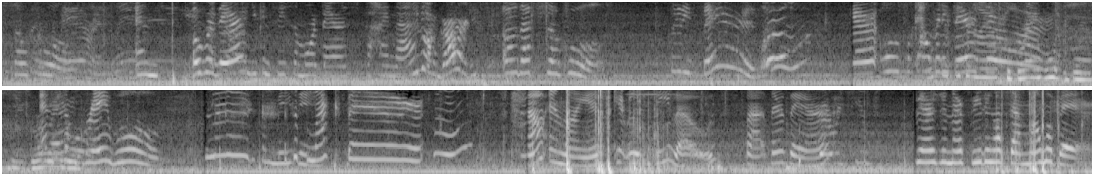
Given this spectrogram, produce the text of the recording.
Here. That's so cool. And over there, you can see some more bears behind that. He's on guard. He's just. Oh, that's so cool. Look at these bears. Bear- Oh, look how many bears there are. And some gray wolves. Look, it's amazing. It's a black bear. Aw. Mountain lions. You can't really see those, but they're there. Very cute. Bears in there feeding off that mama bear.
